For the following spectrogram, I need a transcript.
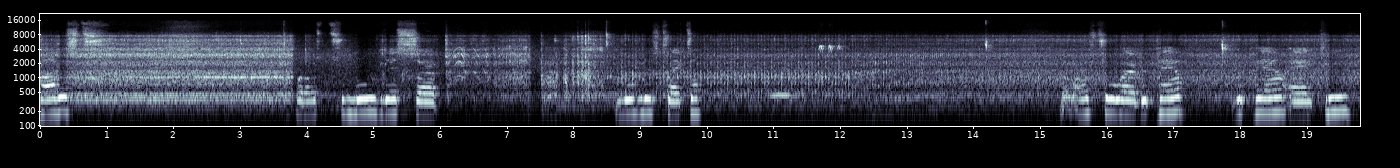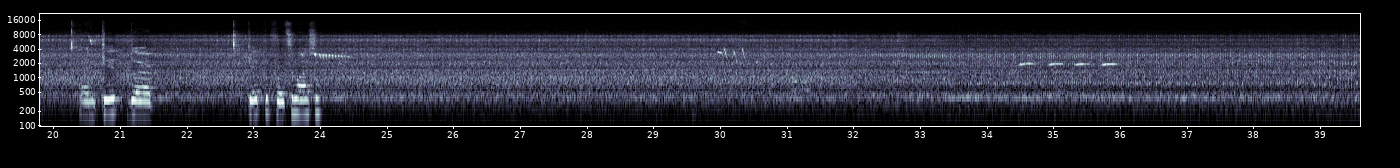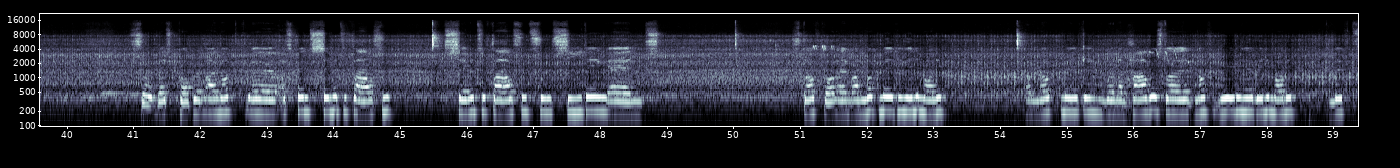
harvest. But I to move this uh, move this tractor. But I to uh, repair repair and clean and get the get the fertilizer. So that's problem. I not uh, I spent seventy thousand 70,000 to seeding and stuff, but I'm, I'm not making any money. I'm not making, when I'm harvest, I not really have any money left.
